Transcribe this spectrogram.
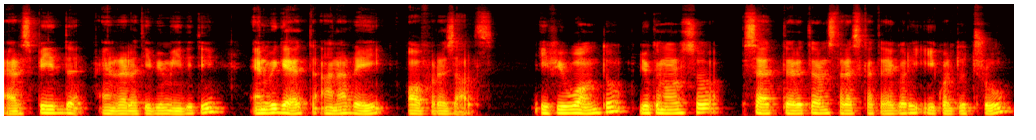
airspeed, and relative humidity, and we get an array of results. If you want to, you can also set the return stress category equal to true,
